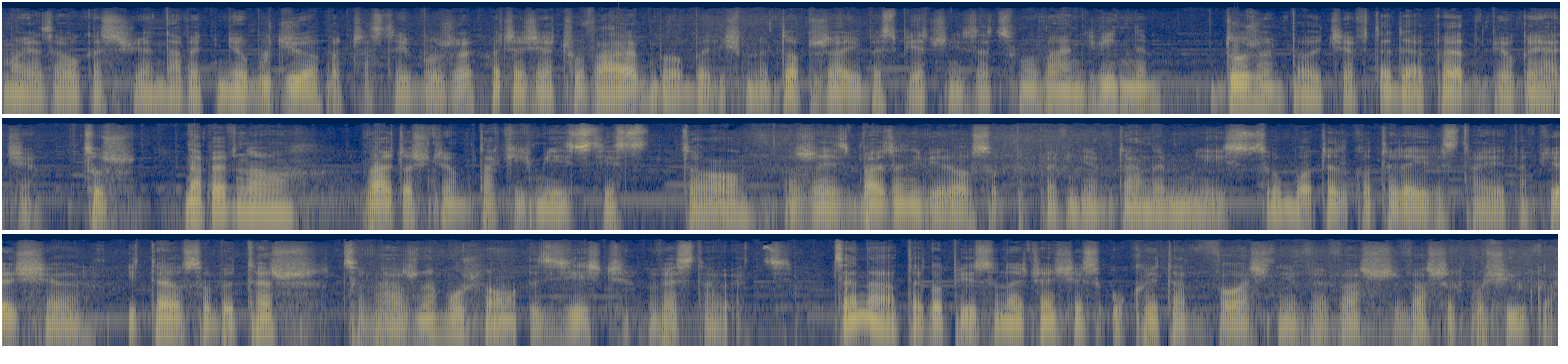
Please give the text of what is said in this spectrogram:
Moja załoga się nawet nie obudziła podczas tej burzy, chociaż ja czuwałem, bo byliśmy dobrze i bezpiecznie zacumowani w innym, dużym porcie, wtedy akurat w Biogradzie. Cóż, na pewno Wartością takich miejsc jest to, że jest bardzo niewiele osób pewnie w danym miejscu, bo tylko tyle, ile staje na piersie i te osoby też, co ważne, muszą zjeść w restauracji. Cena tego piersu najczęściej jest ukryta właśnie we was, waszych posiłkach.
